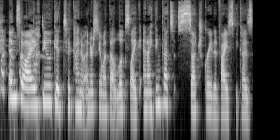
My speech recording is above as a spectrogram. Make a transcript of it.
and so I do get to kind of understand what that looks like. And I think that's such great advice because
